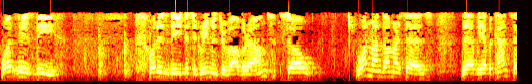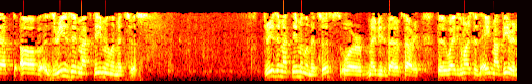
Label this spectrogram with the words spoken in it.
What is the what is the disagreement revolve around? So one Mandamar says that we have a concept of Zrizim Makdim Mitzvahs. Zrizim Makdim Mitzvahs, or maybe the better, sorry, the way the Gemara says, Ein Mavir in.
